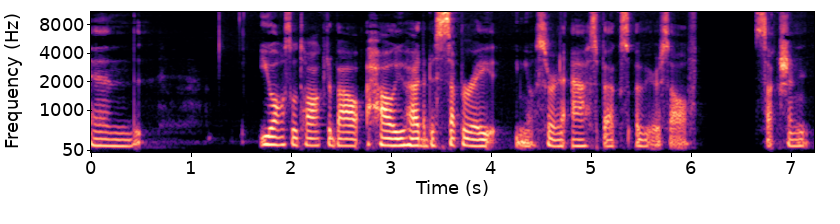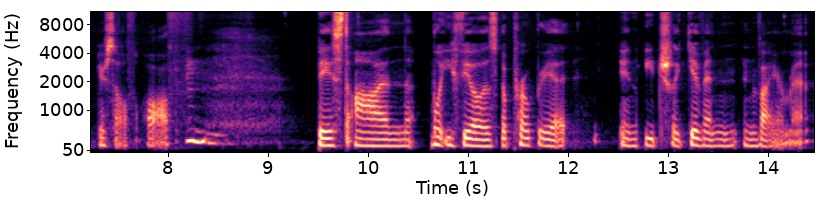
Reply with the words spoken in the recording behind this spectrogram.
and you also talked about how you had to separate you know certain aspects of yourself section yourself off mm-hmm. based on what you feel is appropriate in each like given environment.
